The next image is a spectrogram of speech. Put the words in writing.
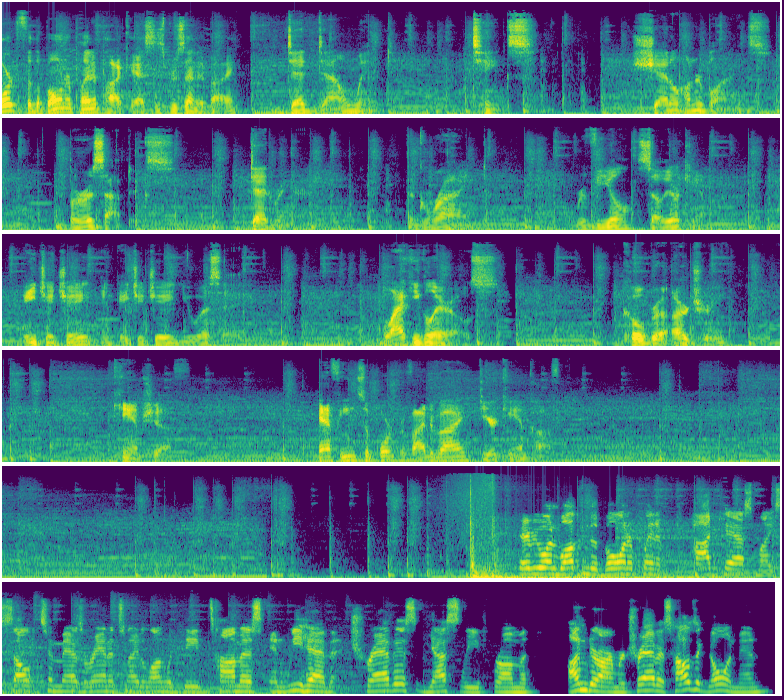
Support for the Bow Hunter Planet podcast is presented by Dead Downwind, Tinks, Shadow Hunter Blinds, Burris Optics, Dead Ringer, The Grind, Reveal Cellular Camera, HHA and HHA USA, Black Eagle Arrows, Cobra Archery, Camp Chef. Caffeine support provided by Deer Camp Coffee. Hey everyone, welcome to the Bow Hunter Planet podcast. Myself, Tim Mazarana, tonight, along with Dave Thomas, and we have Travis Gessley from Under Armour. Travis, how's it going, man?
